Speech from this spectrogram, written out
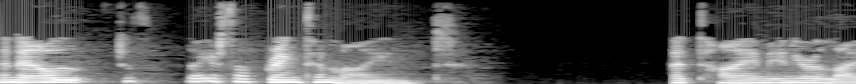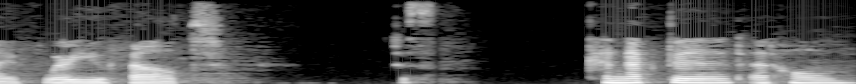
And now just let yourself bring to mind a time in your life where you felt just connected at home,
